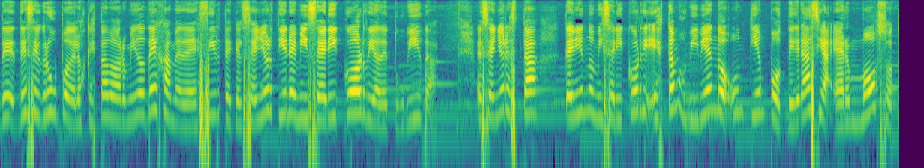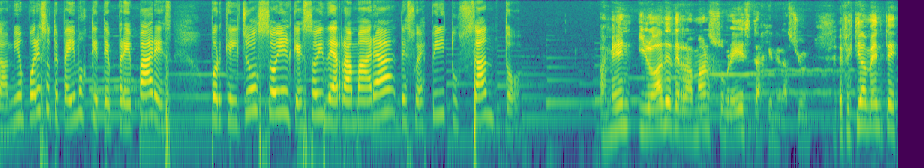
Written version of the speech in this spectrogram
de, ese grupo de los que está dormido, déjame decirte que el Señor tiene misericordia de tu vida. El Señor está teniendo misericordia y estamos viviendo un tiempo de gracia hermoso también. Por eso te pedimos que te prepares, porque el yo soy el que soy derramará de su Espíritu Santo. Amén. Y lo ha de derramar sobre esta generación. Efectivamente,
